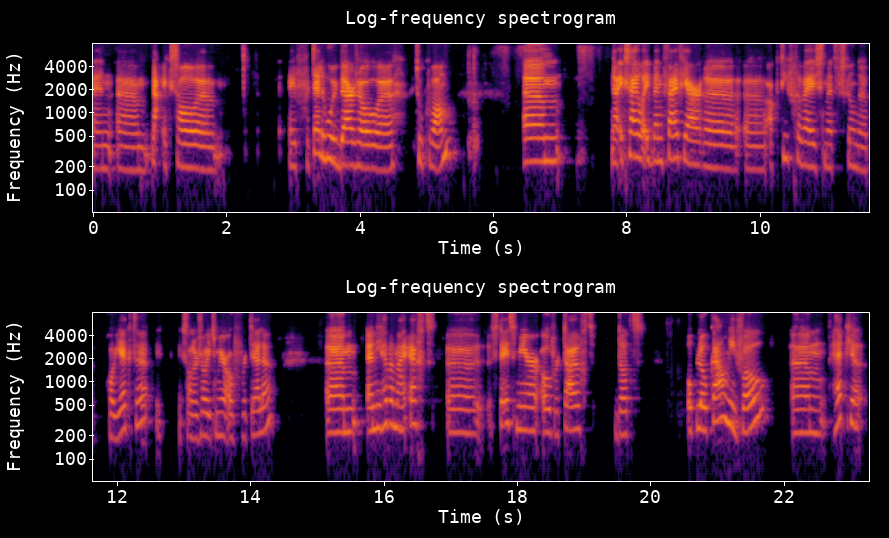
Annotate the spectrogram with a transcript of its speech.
En um, nou, ik zal uh, even vertellen hoe ik daar zo uh, toe kwam. Um, nou, ik zei al, ik ben vijf jaar actief geweest met verschillende projecten. Ik, ik, zal er zoiets meer over vertellen. Um, en die hebben mij echt steeds meer overtuigd dat op lokaal niveau heb je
